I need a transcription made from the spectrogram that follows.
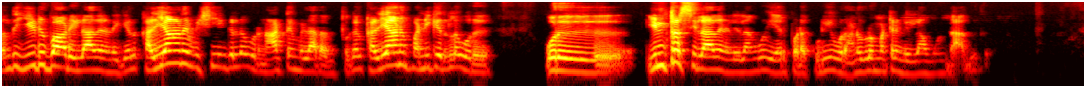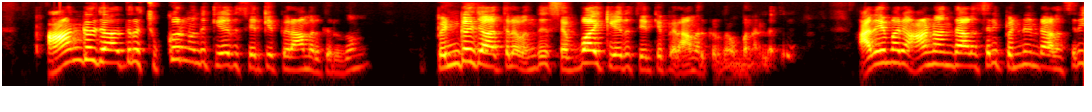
வந்து ஈடுபாடு இல்லாத நிலைகள் கல்யாண விஷயங்கள்ல ஒரு நாட்டம் இல்லாத அமைப்புகள் கல்யாணம் பண்ணிக்கிறதுல ஒரு ஒரு இன்ட்ரெஸ்ட் இல்லாத நிலையெல்லாம் கூட ஏற்படக்கூடிய ஒரு அனுகூலமற்ற நிலையெல்லாம் உண்டாகுது. ஆண்கள் ஜாதத்துல சுக்கரன் வந்து கேது சேர்க்கை பெறாம இருக்கிறதும் பெண்கள் ஜாதத்துல வந்து செவ்வாய் கேது சேர்க்கை பெறாம இருக்கிறதும் ரொம்ப நல்லது. அதே மாதிரி ஆணா இருந்தாலும் சரி பெண் என்றாலும் சரி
